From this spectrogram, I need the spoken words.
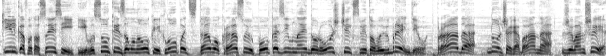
Кілька фотосесій, і високий зеленоокий хлопець став окрасою показів найдорожчих світових брендів: Прада, Дольче Габана, Живанши.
